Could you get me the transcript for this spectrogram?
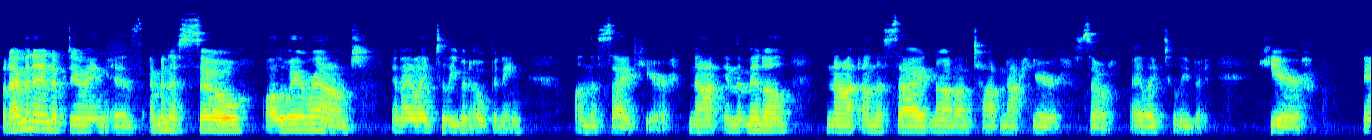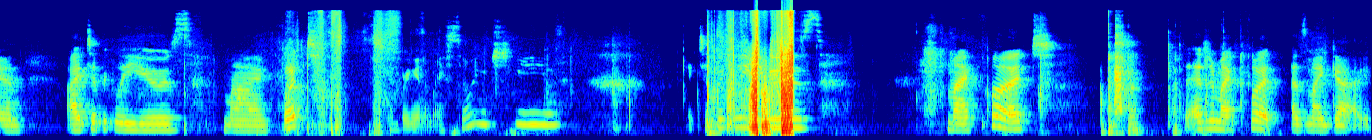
what I'm going to end up doing is I'm going to sew all the way around and I like to leave an opening on the side here. Not in the middle, not on the side, not on top, not here. So I like to leave it here. And I typically use my foot. I'll bring it in my sewing machine. Typically use my foot, the edge of my foot as my guide.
